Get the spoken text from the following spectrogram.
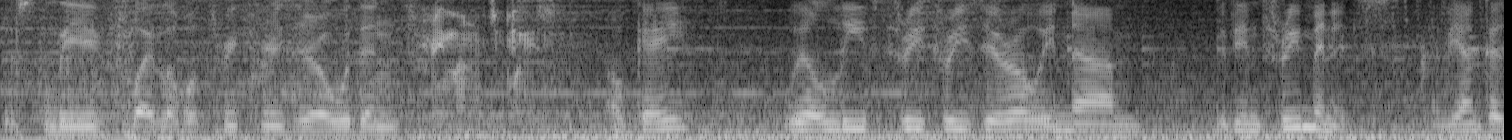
Just leave flight level 330 within three minutes, please. Okay, we'll leave 330 in um, within three minutes. Avianca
